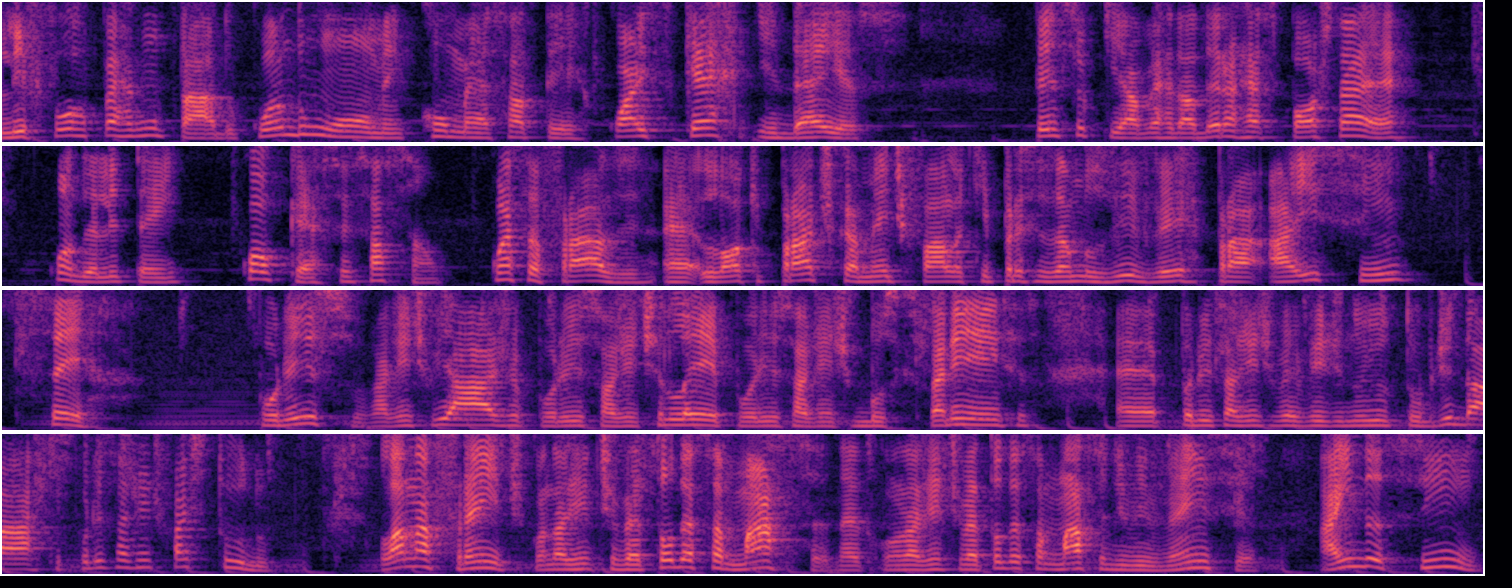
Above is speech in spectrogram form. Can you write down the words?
lhe for perguntado quando um homem começa a ter quaisquer ideias, penso que a verdadeira resposta é quando ele tem qualquer sensação. Com essa frase, é, Locke praticamente fala que precisamos viver para aí sim ser. Por isso a gente viaja, por isso a gente lê, por isso a gente busca experiências, é, por isso a gente vê vídeo no YouTube de Dark, por isso a gente faz tudo. Lá na frente, quando a gente tiver toda essa massa, né, quando a gente tiver toda essa massa de vivência, ainda assim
